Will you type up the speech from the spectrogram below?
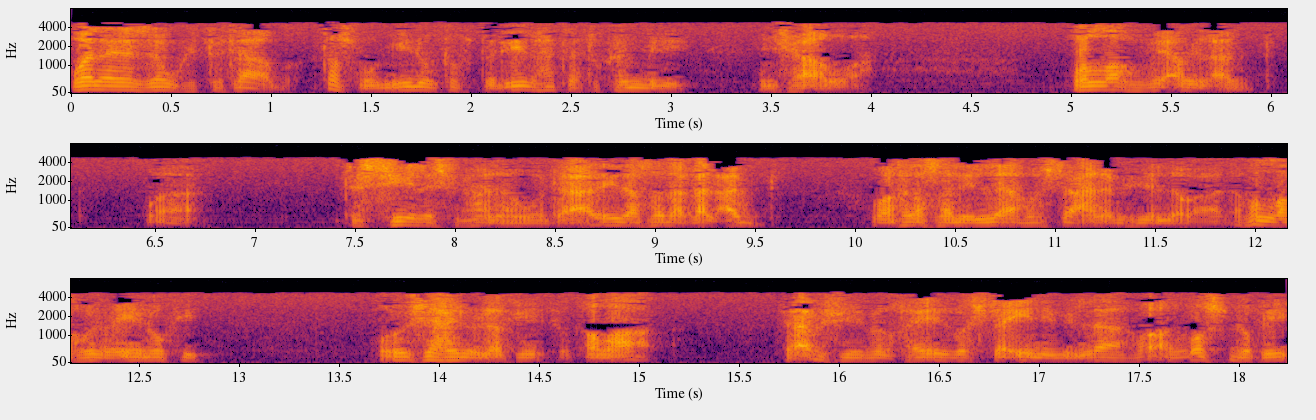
ولا يلزمك التتابع. تصومين وتفطرين حتى تكملي إن شاء الله. والله في عون العبد وتسهيله سبحانه وتعالى إذا صدق العبد وأخلص لله واستعان به جل وعلا. فالله يعينك ويسهل لك القضاء فأبشري بالخير واستعيني بالله واصدقي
